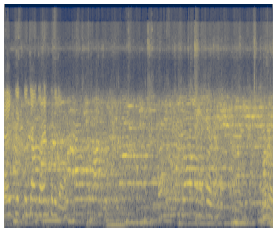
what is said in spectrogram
লাইভ দেখতে চাও জয়েন করে যাও। চলো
